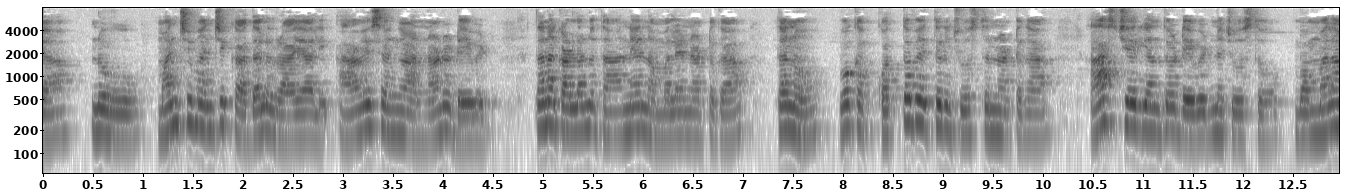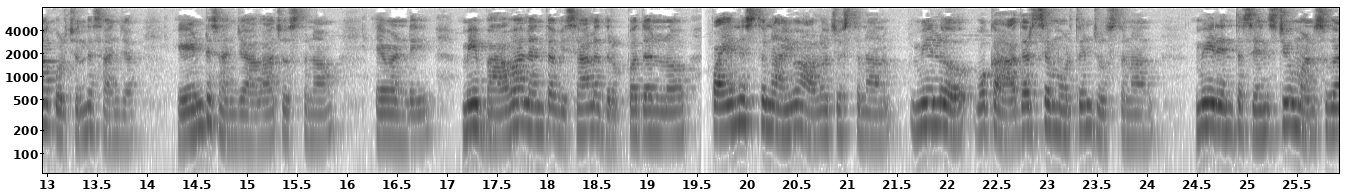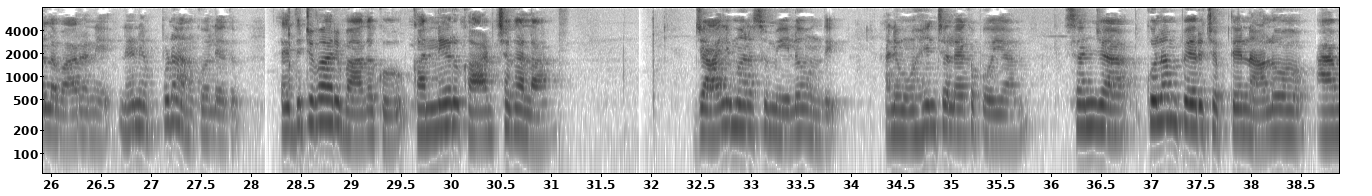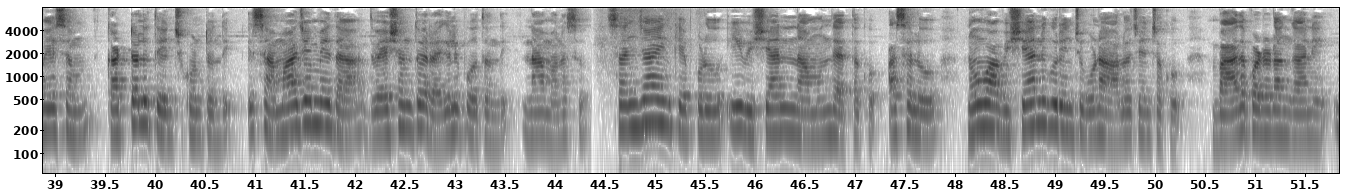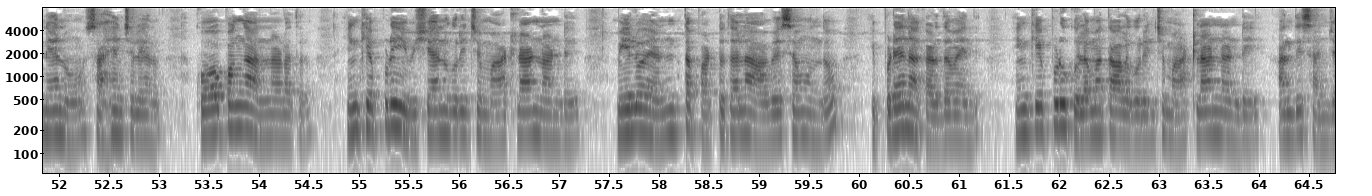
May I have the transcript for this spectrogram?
నువ్వు మంచి మంచి కథలు రాయాలి. ఆవేశంగా అన్నాడు డేవిడ్. తన కళ్ళను తానే నమ్మలేనట్టుగా తను ఒక కొత్త వ్యక్తిని చూస్తున్నట్టుగా ఆశ్చర్యంతో డేవిడ్ను చూస్తూ బొమ్మలా కూర్చుంది సంజ. ఏంటి సంజ అలా చూస్తున్నావు? ఏమండి మీ భావాలు ఎంత విశాల దృక్పథంలో పయనిస్తున్నాయో ఆలోచిస్తున్నాను. మీలో ఒక ఆదర్శమూర్తిని చూస్తున్నాను. మీరింత సెన్సిటివ్ మనసు గల వారని నేను ఎప్పుడూ అనుకోలేదు. ఎదుటివారి బాధకు కన్నీరు కార్చగల జాలి మనసు మీలో ఉంది అని ఊహించలేకపోయాను. సంజ కులం పేరు చెప్తే నాలో ఆవేశం కట్టలు తెంచుకుంటుంది. ఈ సమాజం మీద ద్వేషంతో రగిలిపోతుంది నా మనసు. సంజ ఇంకెప్పుడు ఈ విషయాన్ని నా ముందు ఎత్తకు. అసలు నువ్వు ఆ విషయాన్ని గురించి కూడా ఆలోచించకు. బాధపడడం కానీ నేను సహించలేను. కోపంగా అన్నాడు అతడు. ఇంకెప్పుడు ఈ విషయాన్ని గురించి మాట్లాడినండి. మీలో ఎంత పట్టుదల ఆవేశం ఉందో ఇప్పుడే నాకు అర్థమైంది. ఇంకెప్పుడు కులమతాల గురించి మాట్లాడినండి అంది సంజ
